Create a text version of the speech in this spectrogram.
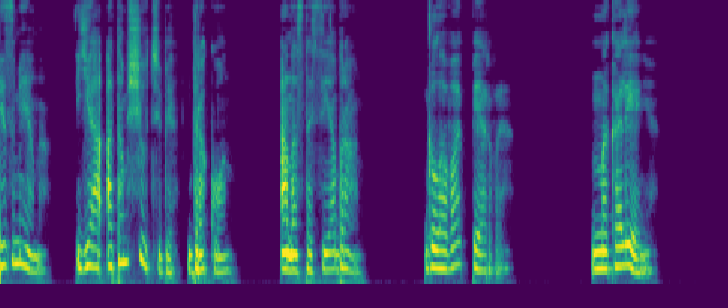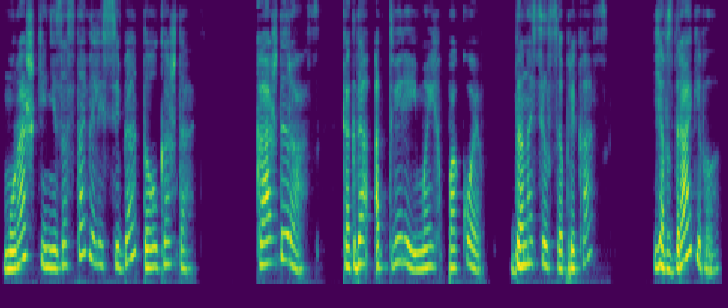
Измена. Я отомщу тебе, дракон. Анастасия Бран. Глава первая. На колени. Мурашки не заставили себя долго ждать. Каждый раз, когда от дверей моих покоев доносился приказ, я вздрагивала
